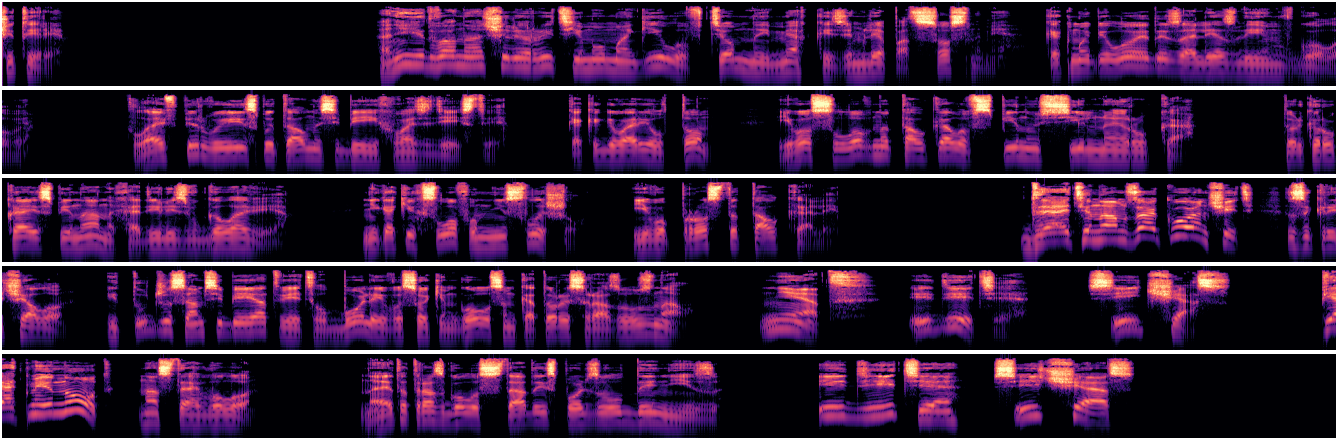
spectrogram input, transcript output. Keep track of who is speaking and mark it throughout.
Speaker 1: 4. Они едва начали рыть ему могилу в темной мягкой земле под соснами, как мобилоиды залезли им в головы. Клай впервые испытал на себе их воздействие. Как и говорил Том, его словно толкала в спину сильная рука. Только рука и спина находились в голове. Никаких слов он не слышал, его просто толкали. «Дайте нам закончить!» — закричал он. И тут же сам себе и ответил, более высоким голосом, который сразу узнал. «Нет, идите. Сейчас». «Пять минут!» — настаивал он. На этот раз голос стада использовал Дениз. «Идите, сейчас».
